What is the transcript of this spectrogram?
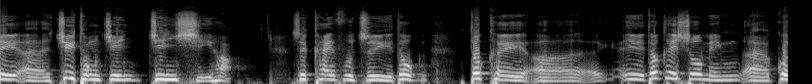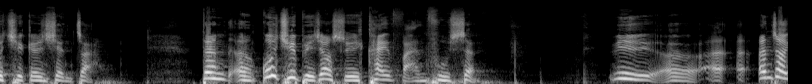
以呃，具通经经习哈，是开复之意，都都可以呃，也都可以说明呃过去跟现在。但呃，过去比较属于开凡复圣，因为呃呃按照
